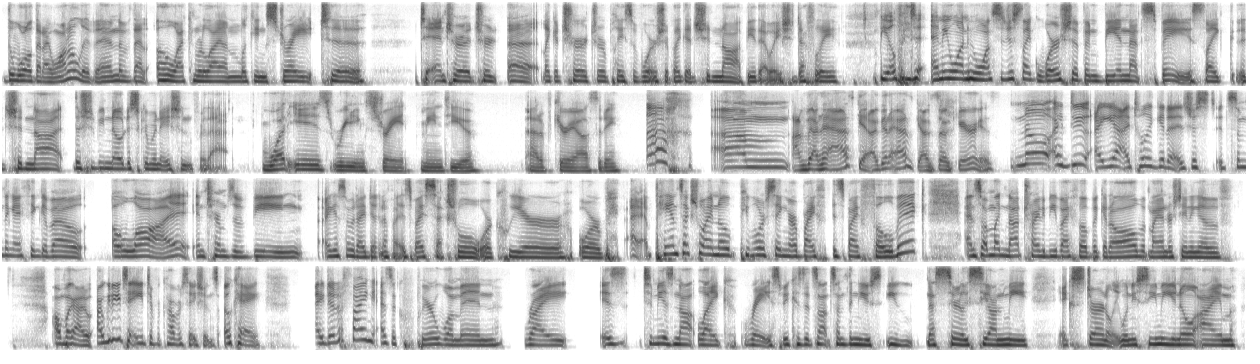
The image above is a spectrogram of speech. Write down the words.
the world that I want to live in of that oh I can rely on looking straight to to enter a church uh, like a church or a place of worship like it should not be that way it should definitely be open to anyone who wants to just like worship and be in that space like it should not there should be no discrimination for that what is reading straight mean to you out of curiosity Ugh, Um, I'm gonna ask it. I'm gonna ask it. I'm so curious. No, I do. I, yeah, I totally get it. It's just it's something I think about a lot in terms of being. I guess I would identify as bisexual or queer or pansexual. I know people are saying are bi is biphobic, and so I'm like not trying to be biphobic at all. But my understanding of, oh my god, I'm getting to eight different conversations. Okay, identifying as a queer woman, right? is to me is not like race because it's not something you you necessarily see on me externally. When you see me, you know I'm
